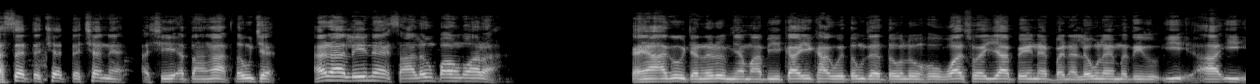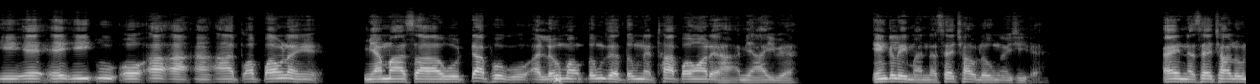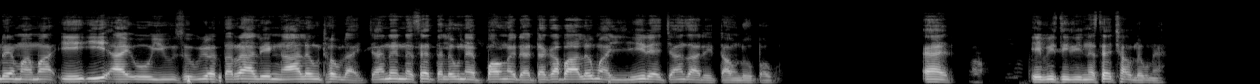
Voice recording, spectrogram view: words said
အဆက်တစ်ချက်တစ်ချက်နဲ့အရှိအတန်က၃ချက်အဲ့ဒါလေးနဲ့စာလုံးပေါင်းသွားတာ ကံရအခုကျွန်တော်တို့မြန်မာပြည်ကာယီခါကို33လုံးဟိုဝါဆွဲရပင်းနဲ့ဘယ်နှလုံးလဲမသိဘူး E R E A A A E U O A A N R ပေါင်းလိုက်ရင်မြန်မာစာကိုတတ်ဖို့ကိုအလုံးပေါင်း33နဲ့ထပ်ပေါင်းရတဲ့ဟာအများကြီးပဲအင်္ဂလိပ်မှာ26လုံးပဲရှိတယ်အဲ26လုံးထဲမှာမှ A E I O U ဆိုပြီးတော့တရလေး5လုံးထုတ်လိုက်ကျန်တဲ့23လုံးနဲ့ပေါင်းလိုက်တာတကဘာလုံးမှာရေးတဲ့ကျမ်းစာတွေတောင်းလို့ပေါ့အဲ ABCD 26လုံးနဲ့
